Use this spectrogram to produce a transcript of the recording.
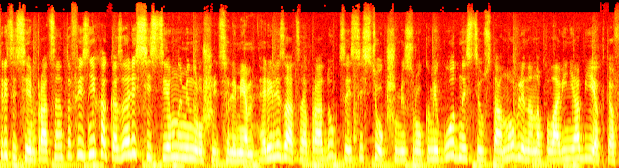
37% из них оказались системными нарушителями. Реализация продукции с истекшими сроками годности установлена на половине объектов.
